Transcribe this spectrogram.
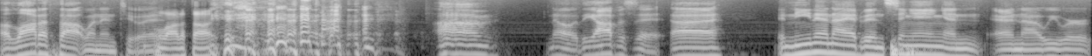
a lot of thought went into it. A lot of thought. Um, no, the opposite. Uh, Nina and I had been singing, and and uh, we were.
